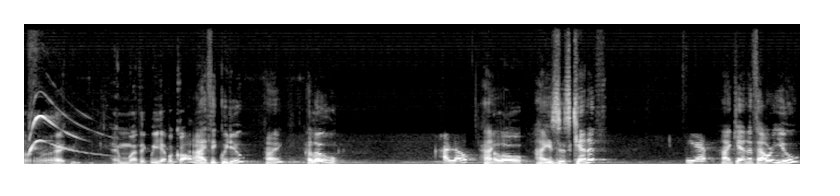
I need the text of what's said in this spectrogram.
All right, and I think we have a caller. I think we do. Hi. Hello. Hello? Hi. Hello. Hi, is this Kenneth? Yep. Hi, Kenneth. How are you?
